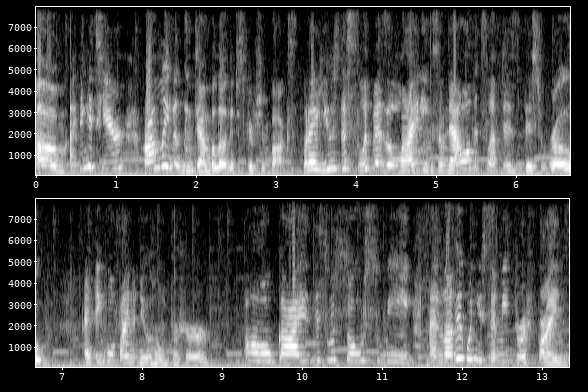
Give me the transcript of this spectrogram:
Um, I think it's here, or I'll leave it linked down below in the description box. But I used the slip as a lining, so now all that's left is this robe. I think we'll find a new home for her. Oh, guys, this was so sweet. I love it when you send me thrift finds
